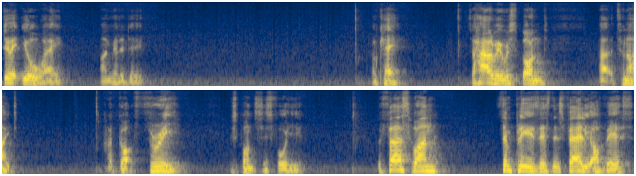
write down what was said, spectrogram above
do it your way, I'm going to do. Okay, so how do we respond uh, tonight? I've got three responses for you. The first one simply is this, and it's fairly obvious.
